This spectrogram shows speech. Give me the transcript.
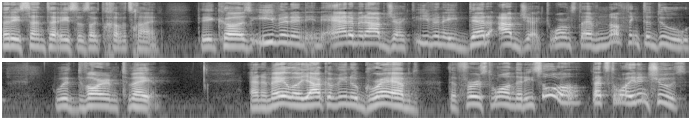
that he sent to Esav, like the Chafetz Chaim. Because even an inanimate object, even a dead object, wants to have nothing to do with Dvarim Tmeim. And Amela, Yaakovinu grabbed the first one that he saw. That's the one he didn't choose.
